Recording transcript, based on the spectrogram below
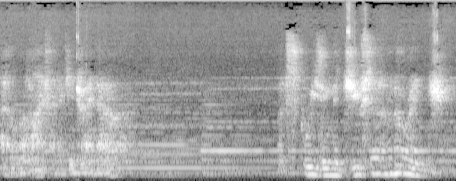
I don't the life energy drained out. Like squeezing the juice out of an orange.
